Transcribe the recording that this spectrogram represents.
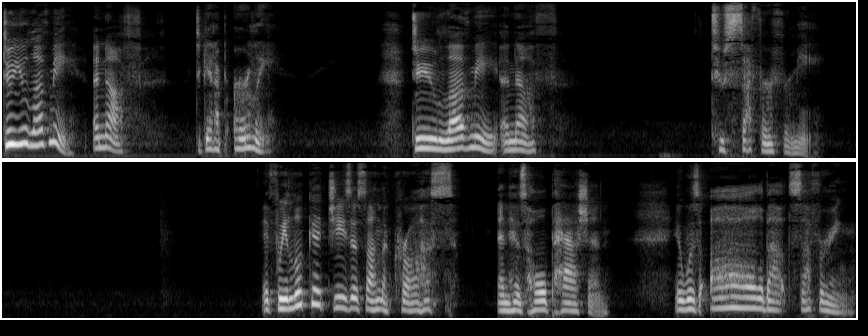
Do you love me enough to get up early? Do you love me enough to suffer for me? If we look at Jesus on the cross and his whole passion, it was all about suffering.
